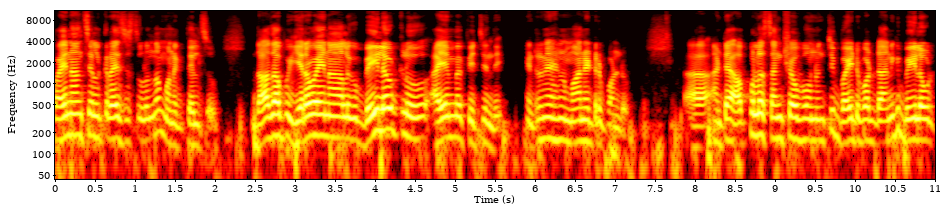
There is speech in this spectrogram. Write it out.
ఫైనాన్షియల్ క్రైసిస్లు ఉందో మనకు తెలుసు. దాదాపు ఇరవై నాలుగు బెయిలౌట్లు ఐఎంఎఫ్ ఇచ్చింది ఇంటర్నేషనల్ మానిటరీ ఫండ్. అంటే అప్పుల సంక్షోభం నుంచి బయటపడడానికి బెయిలౌట్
